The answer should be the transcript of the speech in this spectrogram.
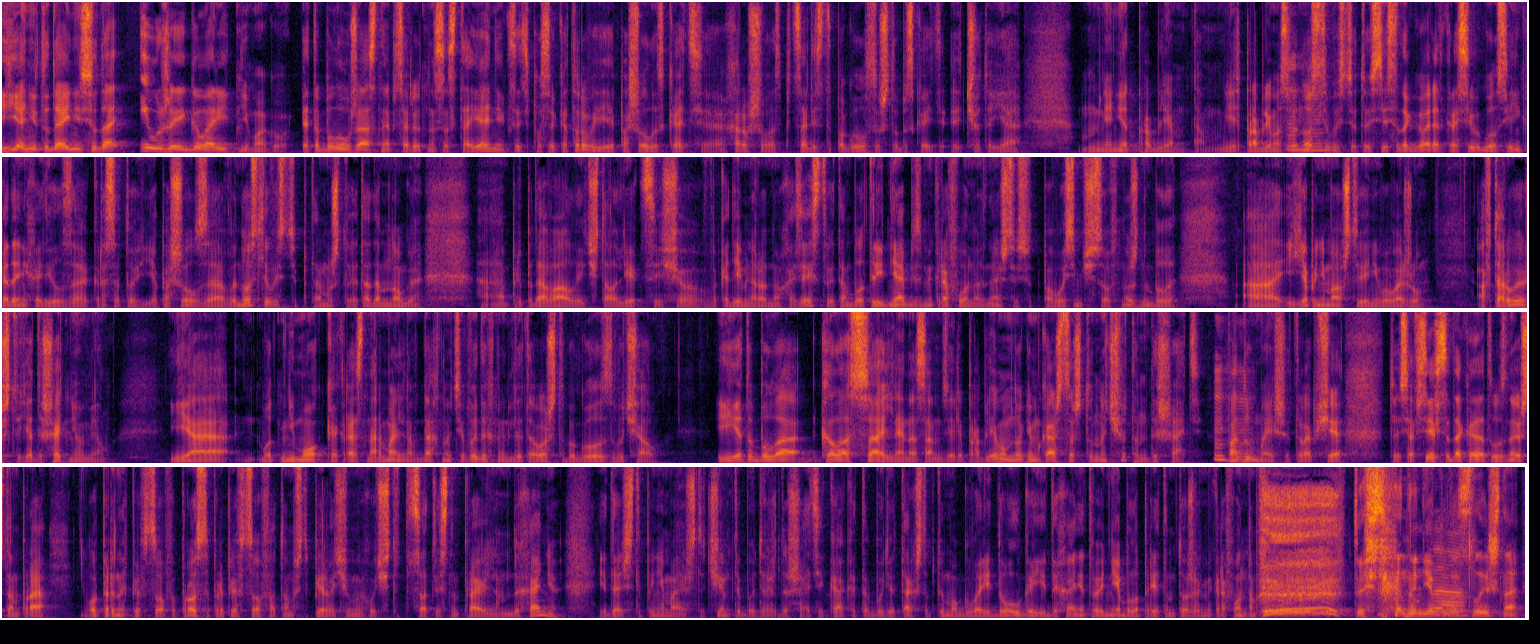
и я ни туда и ни сюда, и уже и говорить не могу. Это было ужасное абсолютно состояние, кстати, после которого я и пошел искать э, хорошего специалиста по голосу, чтобы сказать, «Э, что-то я, у меня нет проблем, там есть проблема с выносливостью. Угу. То есть, если так говорят красивый голос, я никогда не ходил за красотой. Я пошел за выносливостью, потому что я тогда много а, преподавал и читал лекции еще в Академии народного хозяйства, и там было три дня без микрофона, знаешь, то есть вот по 8 часов нужно было, а, и я понимал, что я не вывожу. А второе, что я дышать не умел. Я вот не мог как раз нормально вдохнуть и выдохнуть для того, чтобы голос звучал. И это была колоссальная, на самом деле, проблема. Многим кажется, что ну что там дышать? Угу. Подумаешь, это вообще... То есть, а все всегда, когда ты узнаешь там про оперных певцов и просто про певцов, о том, что первое, чему их учат, это, соответственно, правильному дыханию, и дальше ты понимаешь, что чем ты будешь дышать, и как это будет так, чтобы ты мог говорить долго, и дыхание твое не было при этом тоже в микрофон, там... То есть, оно не было слышно.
